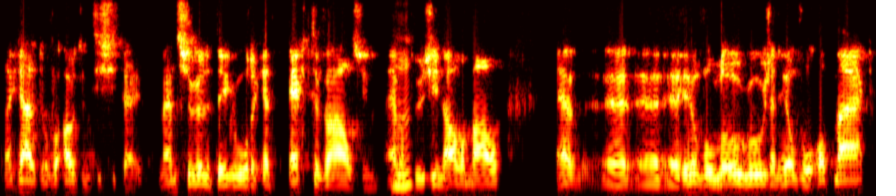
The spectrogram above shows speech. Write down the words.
dan gaat het over authenticiteit. Mensen willen tegenwoordig het echte verhaal zien. Hè? Want mhm. we zien allemaal eh, eh, heel veel logo's en heel veel opmaak.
